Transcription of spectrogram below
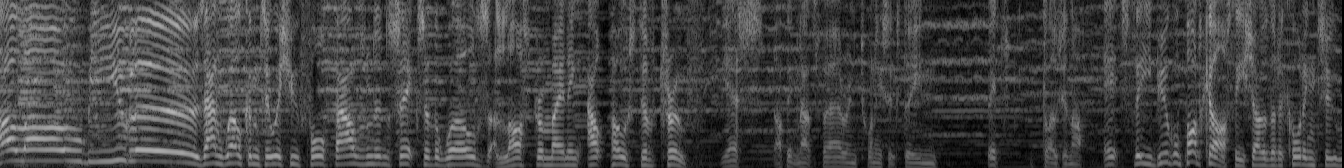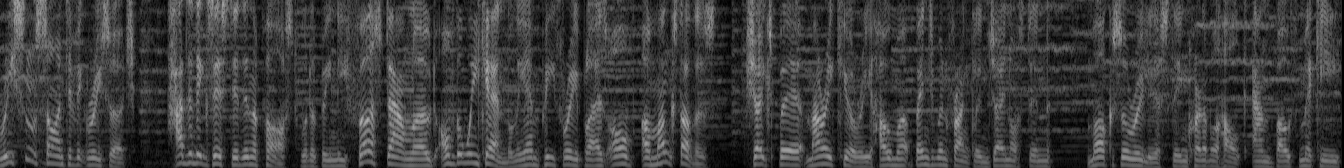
Hello, buglers, and welcome to issue 4006 of the world's last remaining outpost of truth. Yes, I think that's fair in 2016. It's close enough. It's the Bugle Podcast, the show that, according to recent scientific research, had it existed in the past, would have been the first download of the weekend on the MP3 players of, amongst others, Shakespeare, Marie Curie, Homer, Benjamin Franklin, Jane Austen, Marcus Aurelius, the Incredible Hulk, and both Mickey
